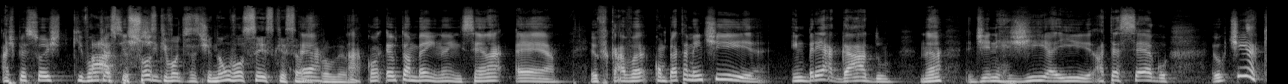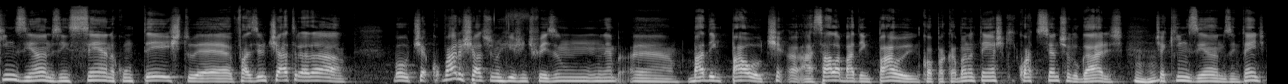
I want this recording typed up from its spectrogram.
As pessoas que vão ah, te assistir. As pessoas que vão te assistir, não você esquecendo é. os problemas. Ah, eu também, né? Em cena, é, eu ficava completamente embriagado, né? De energia e até cego. Eu tinha 15 anos em cena, com texto, é, fazia um teatro, era Bom, tinha vários teatros no Rio a gente fez. Eu não lembro. É, Baden Powell, tinha, a sala Baden Powell em Copacabana tem acho que 400 lugares. Uhum. Tinha 15 anos, entende?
